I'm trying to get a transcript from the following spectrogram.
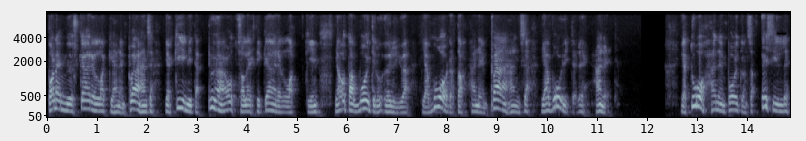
Pane myös käärelakki hänen päähänsä ja kiinnitä pyhä otsalehti käärelakkiin ja ota voiteluöljyä ja vuodata hänen päähänsä ja voitele hänet. Ja tuo hänen poikansa esille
